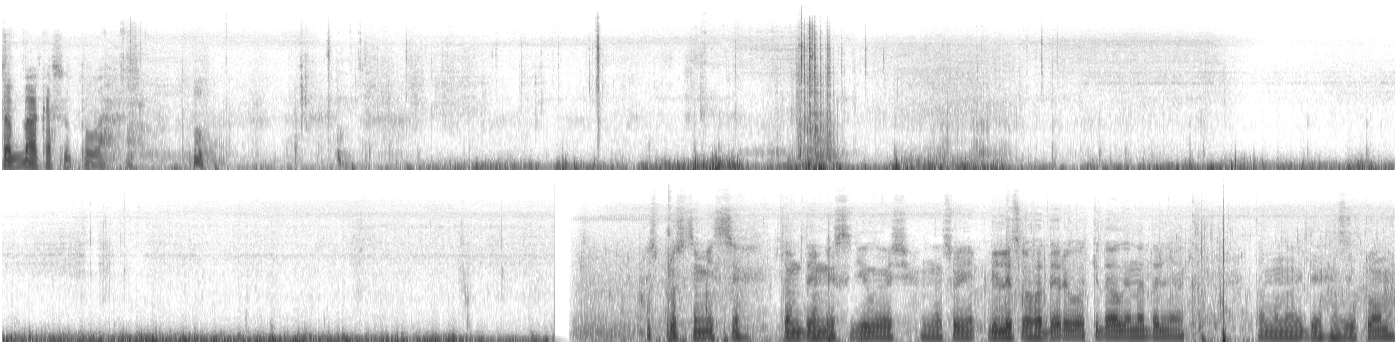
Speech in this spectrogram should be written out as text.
Собака сутула. Ось просто місце, там де ми сиділи ось на цій, біля цього дерева кидали на дальняк. Там воно йде гуртом.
